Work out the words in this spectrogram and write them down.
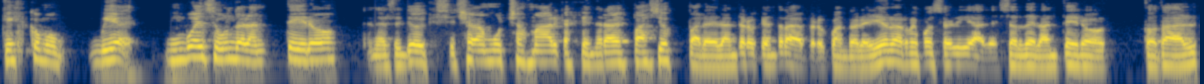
que es como un buen segundo delantero, en el sentido de que se lleva muchas marcas, generaba espacios para el delantero que entraba, pero cuando le dio la responsabilidad de ser delantero total...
